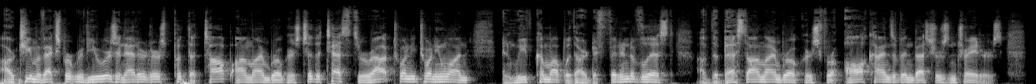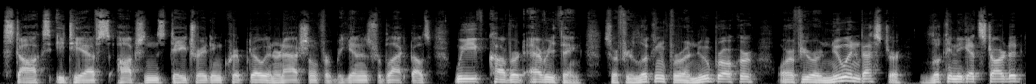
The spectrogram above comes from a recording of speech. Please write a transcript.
Our team of expert reviewers and editors put the top online brokers to the test throughout 2021, and we've come up with our definitive list of the best online brokers for all kinds of investors and traders. Stocks, ETFs, options, day trading, crypto, international for beginners, for black belts. We've covered everything. So if you're looking for a new broker or if you're a new investor looking to get started,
